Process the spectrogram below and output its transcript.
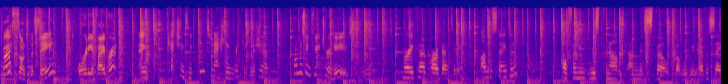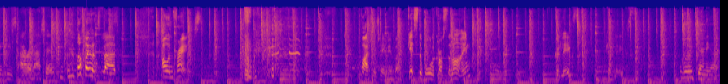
bursts onto the scene Already a favourite? and catching some international recognition. Promising future ahead. Mm. Marika Koroibete. Understated? Often mispronounced and misspelt, but would we ever say he's aromatic? no, that's bad. Owen Franks. Vital team member. Gets the ball across the line. Legs. Good legs. Will Genia.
